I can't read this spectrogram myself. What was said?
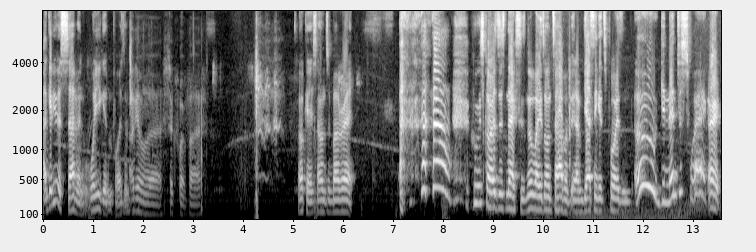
I give you a seven. What are you giving, Poison? I'll give him a 6.5. Okay, sounds about right. Whose car is this next? Because nobody's on top of it. I'm guessing it's poison. Oh, ninja swag. All right.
